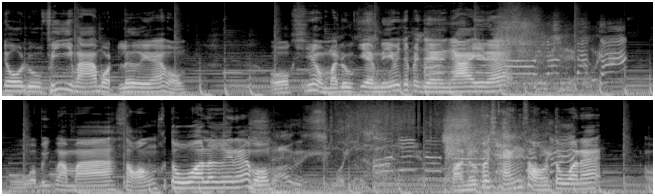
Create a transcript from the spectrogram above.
โดลูฟี่มาหมดเลยนะผม โอเคผมมาดูเกมนี้ว่าจะเป็นยังไงนะโอ้โหบิ๊กมัมมา2ตัวเลยนะผมฝั่งนู้นก็แชงสองตัวนะ โอ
